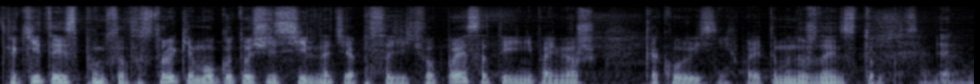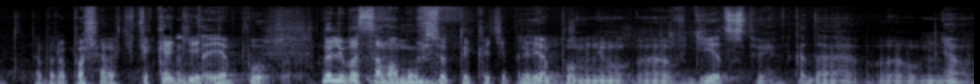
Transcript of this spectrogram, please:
Какие-то из пунктов настройки могут очень сильно тебя посадить в FPS, а ты не поймешь, какую из них. Поэтому нужна инструкция. Да, вот. Добро пожаловать в ПК по... Ну, либо самому все тыкать и проверять. Я помню э, в детстве, когда э, у меня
